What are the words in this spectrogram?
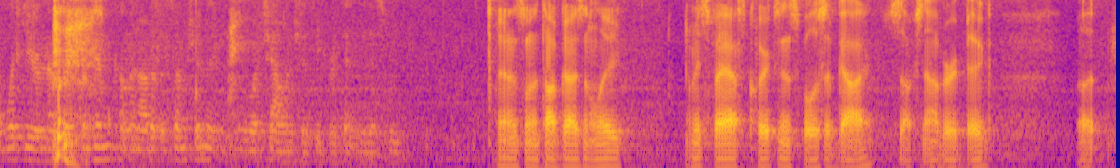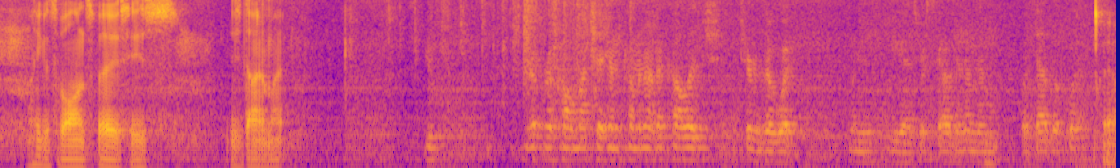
What do you remember from him coming out of Assumption, and and what challenge does he present you this week? And it's one of the top guys in the league. I mean, he's fast, quick, he's an explosive guy. He's obviously not very big, but he gets the ball in space. He's he's dynamite. You re- recall much of him coming out of college in terms of what, when you guys were scouting him and what that looked like? Yeah,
